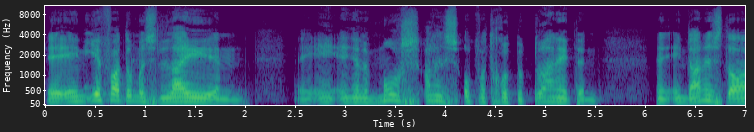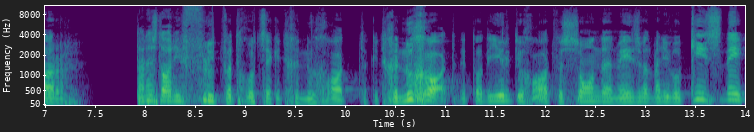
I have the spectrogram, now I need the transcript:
En, en Eva het hom mislei en en en hulle mors alles op wat God beplan het en en, en dan is daar dan is daar die vloed wat God sê ek het genoeg gehad. Ek het genoeg gehad. Ek het tot hier toe gehad vir sonde en mense wat my nie wil kies nie.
